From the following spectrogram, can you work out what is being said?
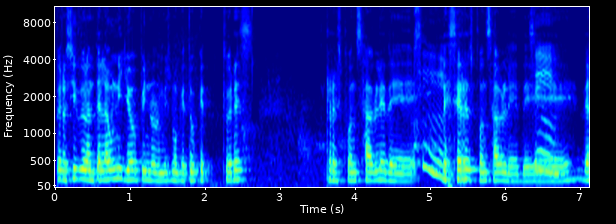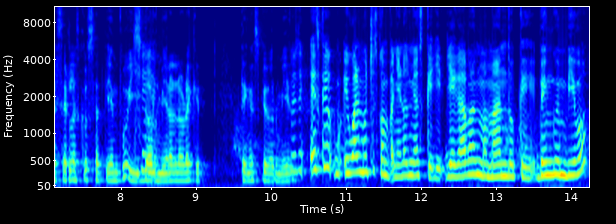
Pero sí, durante la uni yo opino lo mismo que tú, que tú eres responsable de, Sí. de ser responsable, de, Sí. de hacer las cosas a tiempo y dormir a la hora que tengas que dormir. Pues, es que igual muchos compañeros míos que lle- llegaban mamando que vengo en vivo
